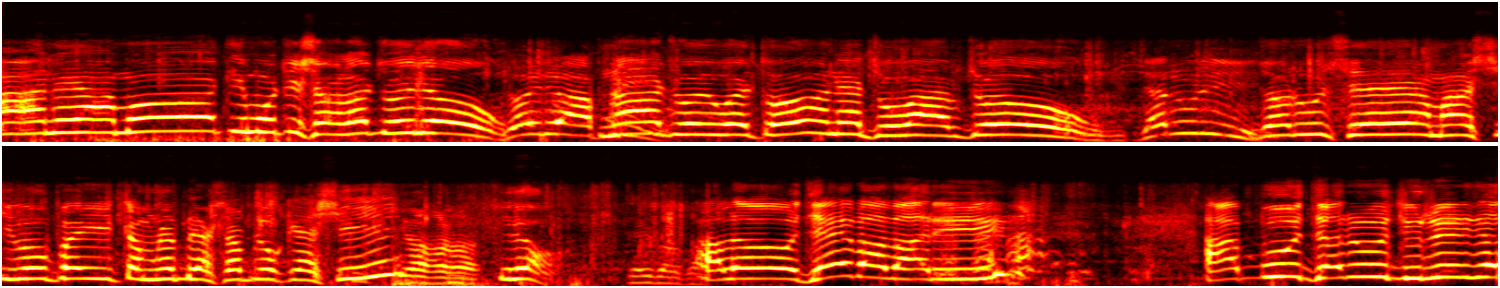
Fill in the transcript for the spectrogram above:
આને આ મોટી મોટી શાળા જોઈ લો લો. ના જોયું હોય તો અને જોવા આવજો. જરૂરી. જરૂર છે અમારા શિવભાઈ તમને બે લો કેસી લ્યો. હાલો જય બાબારી. આપવું જરૂર જરૂરી છે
